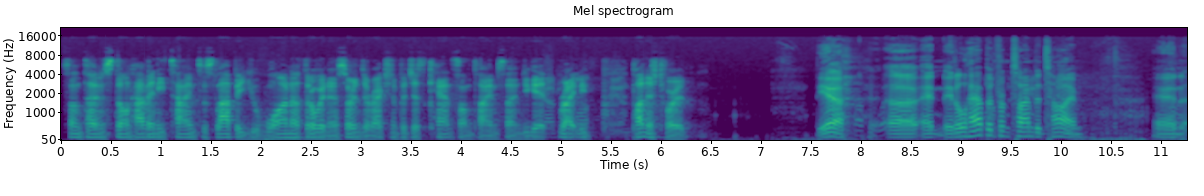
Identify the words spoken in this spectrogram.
sometimes don't have any time to slap it. You want to throw it in a certain direction, but just can't sometimes, and you get rightly punished for it. Yeah, uh, and it'll happen from time to time. And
